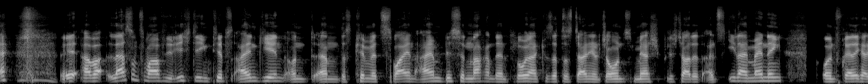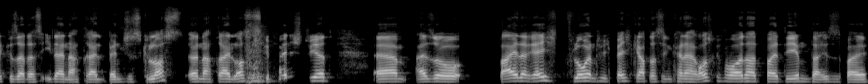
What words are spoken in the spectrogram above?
nee, aber lass uns mal auf die richtigen Tipps eingehen und ähm, das können wir zwei in einem bisschen machen, denn Florian hat gesagt, dass Daniel Jones mehr Spiele startet als Eli Manning und Frederik hat gesagt, dass Eli nach drei Benches gelost, äh, nach drei Losses gebencht wird. Ähm, also beide recht. Florian natürlich Pech gehabt, dass ihn keiner herausgefordert hat bei dem. Da ist es bei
